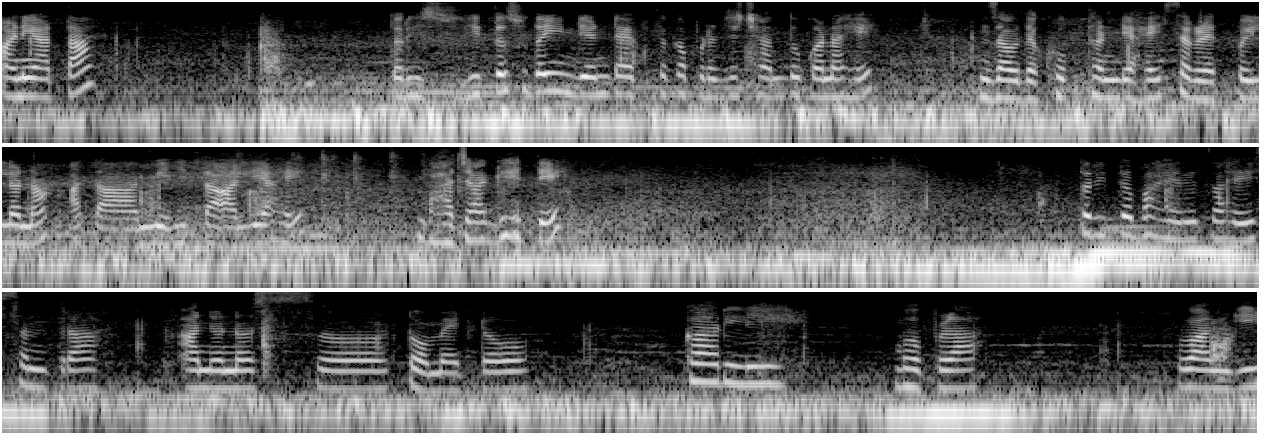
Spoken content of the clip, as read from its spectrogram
आणि आता तर इथं सुद्धा इंडियन टाईपचं कपड्याचं छान दुकान आहे. जाऊ द्या खूप थंडी आहे सगळ्यात पहिलं ना. आता मी इथं आली आहे. भाज्या घेते. तर इथं बाहेरच आहे संत्रा अननस टोमॅटो कारली भोपळा वांगी.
